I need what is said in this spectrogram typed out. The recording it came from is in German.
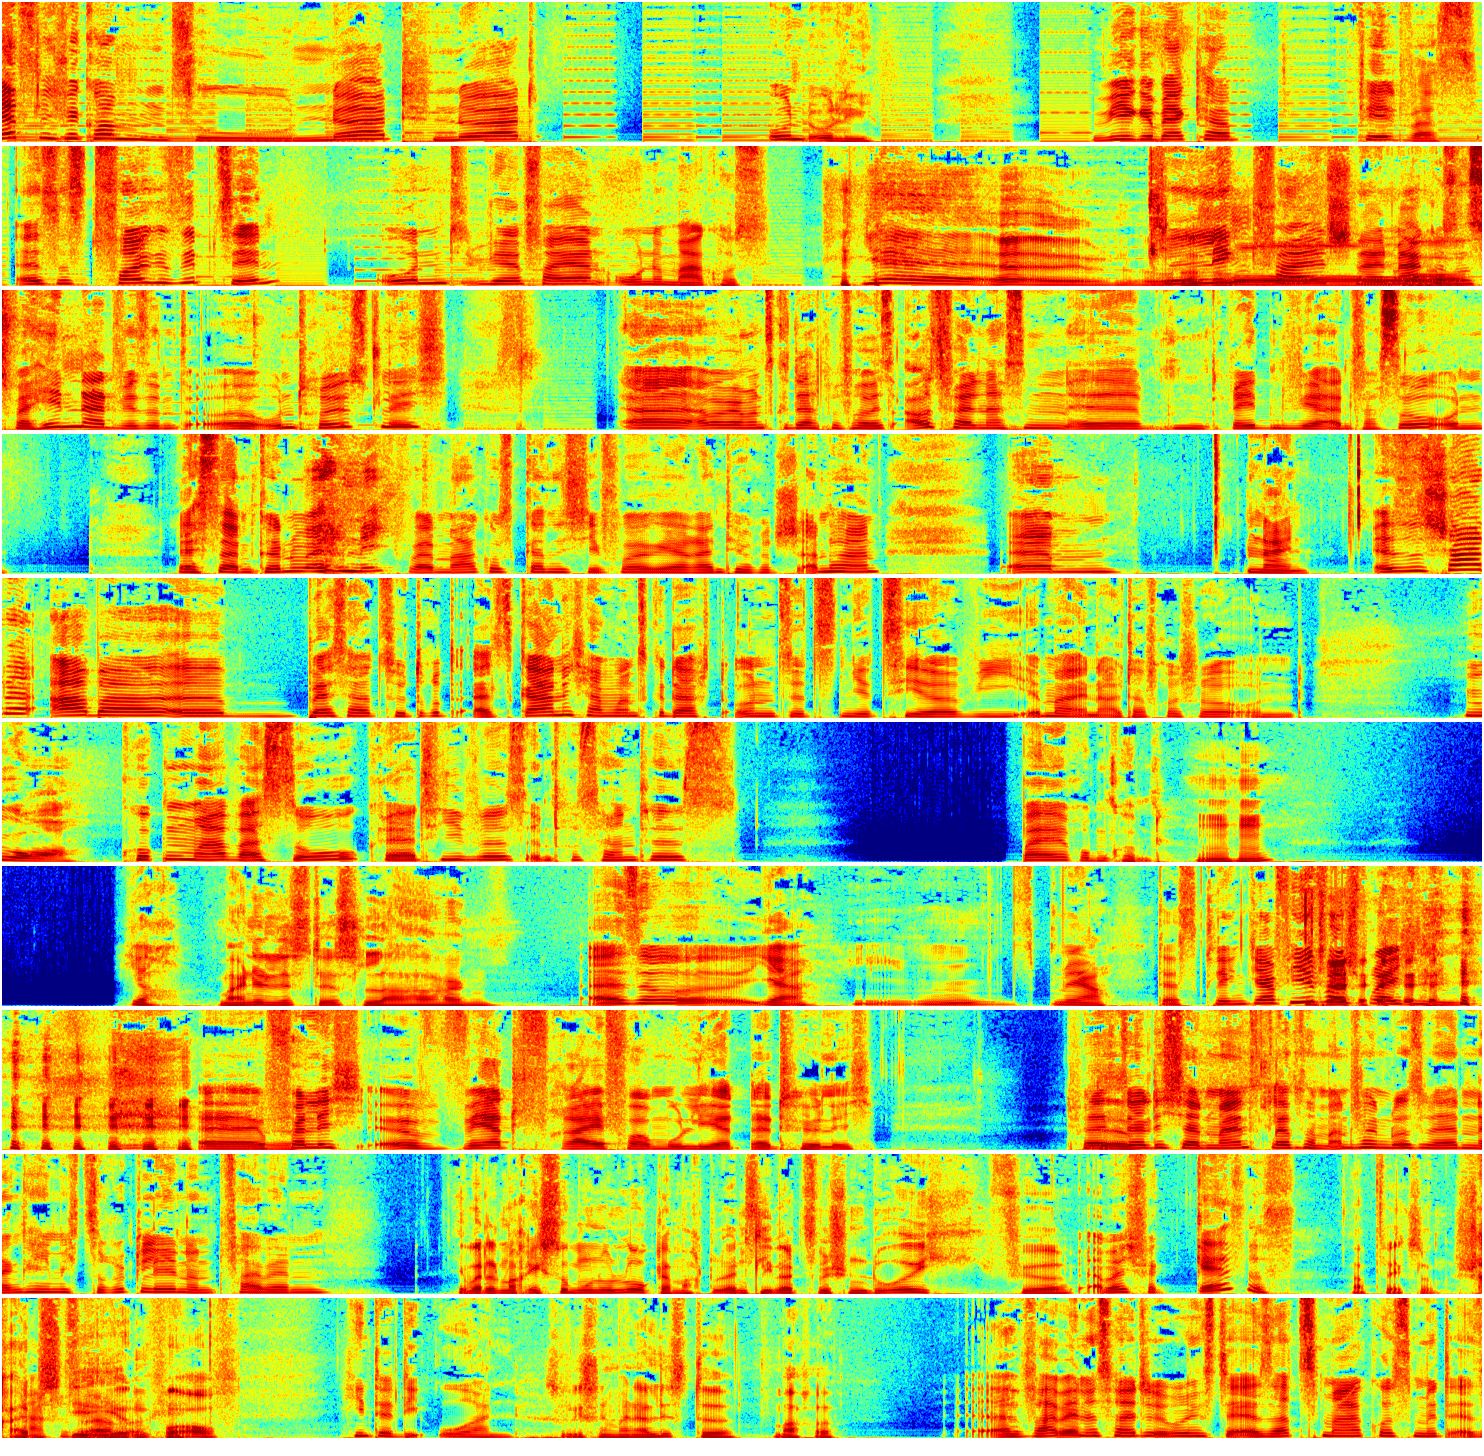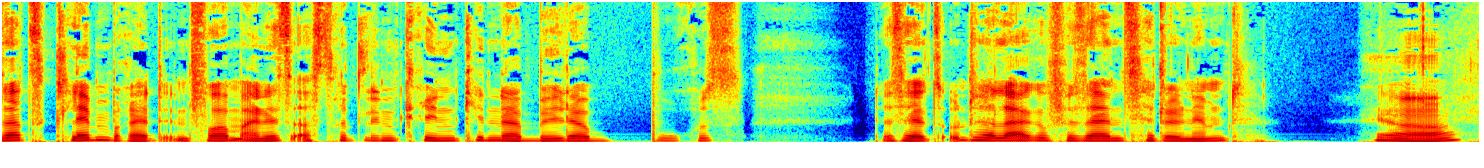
Herzlich willkommen zu Nerd, Nerd und Uli. Wie ihr gemerkt habt, fehlt was. Es ist Folge 17 und wir feiern ohne Markus. Yeah! Klingt oh. falsch. Nein, Markus ist verhindert. Wir sind äh, untröstlich. Äh, aber wir haben uns gedacht, bevor wir es ausfallen lassen, äh, reden wir einfach so und lästern können wir ja nicht, weil Markus kann sich die Folge ja rein theoretisch anhören. Ähm, nein, es ist schade, aber äh, besser zu dritt als gar nicht, haben wir uns gedacht und sitzen jetzt hier wie immer in alter Frische und ja, gucken mal, was so Kreatives, Interessantes bei rumkommt. Mhm. Ja. Meine Liste ist lang. Also, ja. Ja, das klingt ja vielversprechend. äh, völlig äh, wertfrei formuliert, natürlich. Vielleicht Ähm. sollte ich dann meins ganz am Anfang loswerden, dann kann ich mich zurücklehnen und Fabian. Ja, aber dann mache ich so Monolog. Dann mach du eins lieber zwischendurch für Aber ich vergesse es. Abwechslung. Schreib's Ach, ist dir irgendwo okay. auf. Hinter die Ohren. So wie ich es in meiner Liste mache. Äh, Fabian ist heute übrigens der Ersatz-Markus mit Ersatz-Klemmbrett in Form eines Astrid Lindgren Kinderbilderbuches, das er als Unterlage für seinen Zettel nimmt. Ja,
